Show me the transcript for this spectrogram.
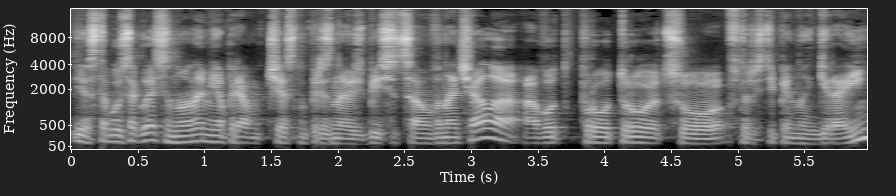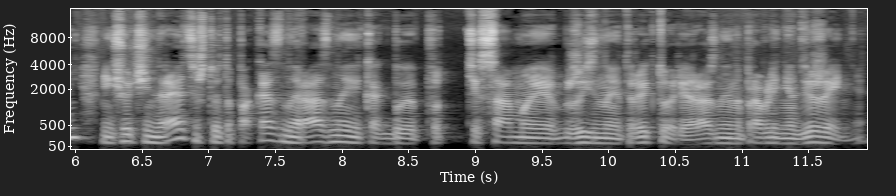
Я с тобой согласен, но она меня прям, честно признаюсь, бесит с самого начала, а вот про троицу второстепенных героинь мне еще очень нравится, что это показаны разные, как бы, вот те самые жизненные траектории, разные направления движения.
